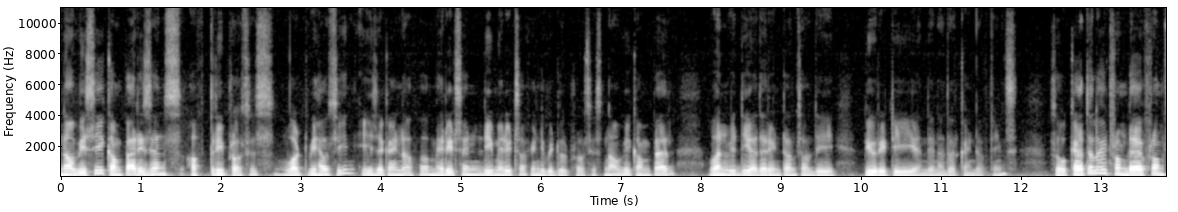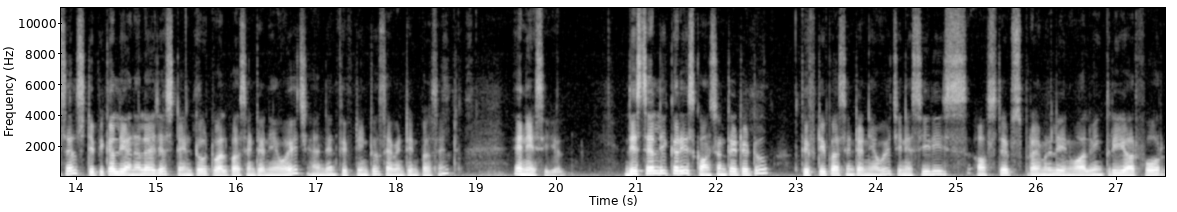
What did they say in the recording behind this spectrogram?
Now, we see comparisons of three process. What we have seen is a kind of a merits and demerits of individual process. Now, we compare one with the other in terms of the purity and then other kind of things. So, catholyte from diaphragm cells typically analyzes 10 to 12 percent NaOH and then 15 to 17 percent NaCl. This cell liquor is concentrated to 50 percent NaOH in a series of steps primarily involving 3 or 4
